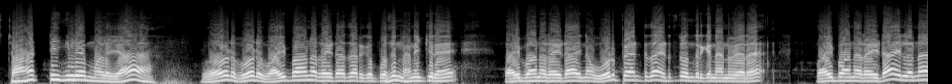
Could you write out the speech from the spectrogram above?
ஸ்டார்டிங்லே மழையா? ஓடு ஓடு. வைபான ரைடாக தான் இருக்க போதுன்னு நினைக்கிறேன். வைபான ரைடா இன்னும் ஒரு பேண்ட்டு தான் எடுத்துகிட்டு வந்திருக்கேன் நான் வேறு. வைபான ரைடா இல்லைன்னா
